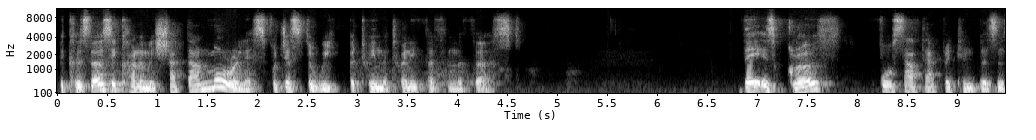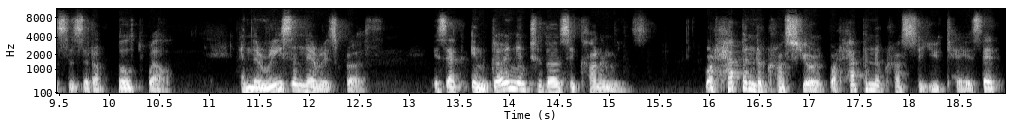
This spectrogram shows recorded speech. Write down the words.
because those economies shut down more or less for just a week between the 25th and the 1st. There is growth for South African businesses that are built well. And the reason there is growth is that in going into those economies, what happened across Europe, what happened across the UK is that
